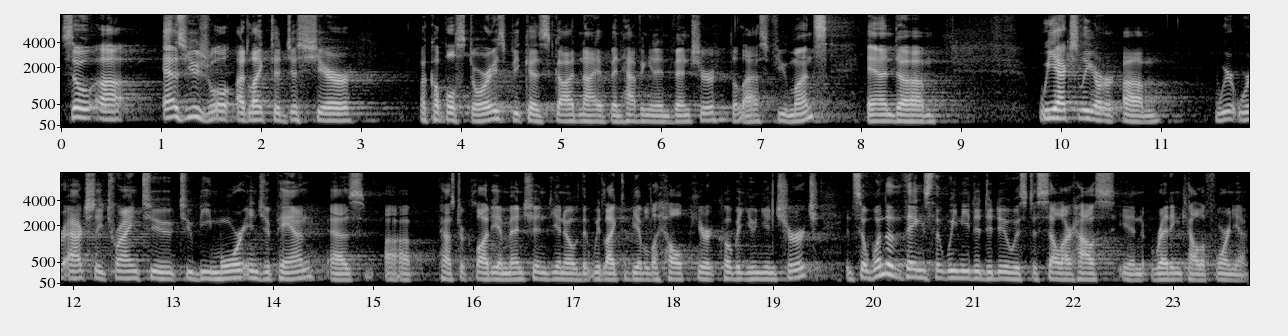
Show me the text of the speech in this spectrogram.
So, uh, as usual, I'd like to just share a couple stories because God and I have been having an adventure the last few months. And um, we actually are, um, we're, we're actually trying to, to be more in Japan, as uh, Pastor Claudia mentioned, you know, that we'd like to be able to help here at Kobe Union Church. And so one of the things that we needed to do was to sell our house in Redding, California.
